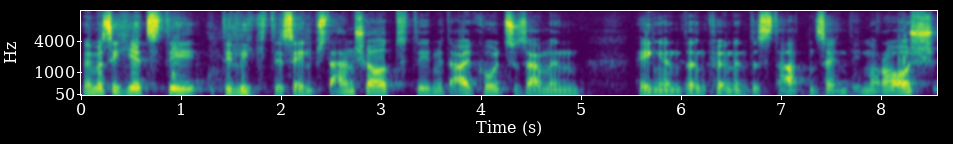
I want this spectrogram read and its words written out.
Wenn man sich jetzt die Delikte selbst anschaut, die mit Alkohol zusammenhängen, dann können das Taten sein, die im Rausch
